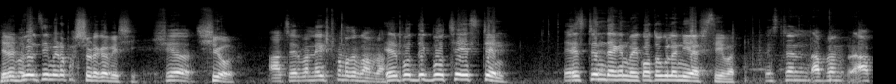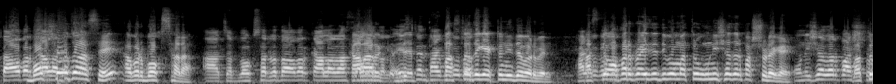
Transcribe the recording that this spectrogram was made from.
যেটা ডুয়েল সিম এটা পাঁচশো টাকা বেশি। শিওর শিওর আচ্ছা এরপর নেক্সট কোনটা দেখব আমরা? এরপর দেখব হচ্ছে এস টেন টেন দেখেন ভাই কতগুলো নিয়ে আসছি এবার। স্ট্যান্ড আপনার তাও আবার বক্স তো আছে আবার বক্স ছাড়া। আচ্ছা বক্সারটা তো আবার কালার আছে কালার স্ট্যান্ড থাকবে পাঁচটা থেকে একটা নিতে পারবেন। আজকে অফার প্রাইসে দিব মাত্র উনিশ হাজার পাঁচশো টাকায়। উনিশ হাজার মাত্র পাঁচশো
